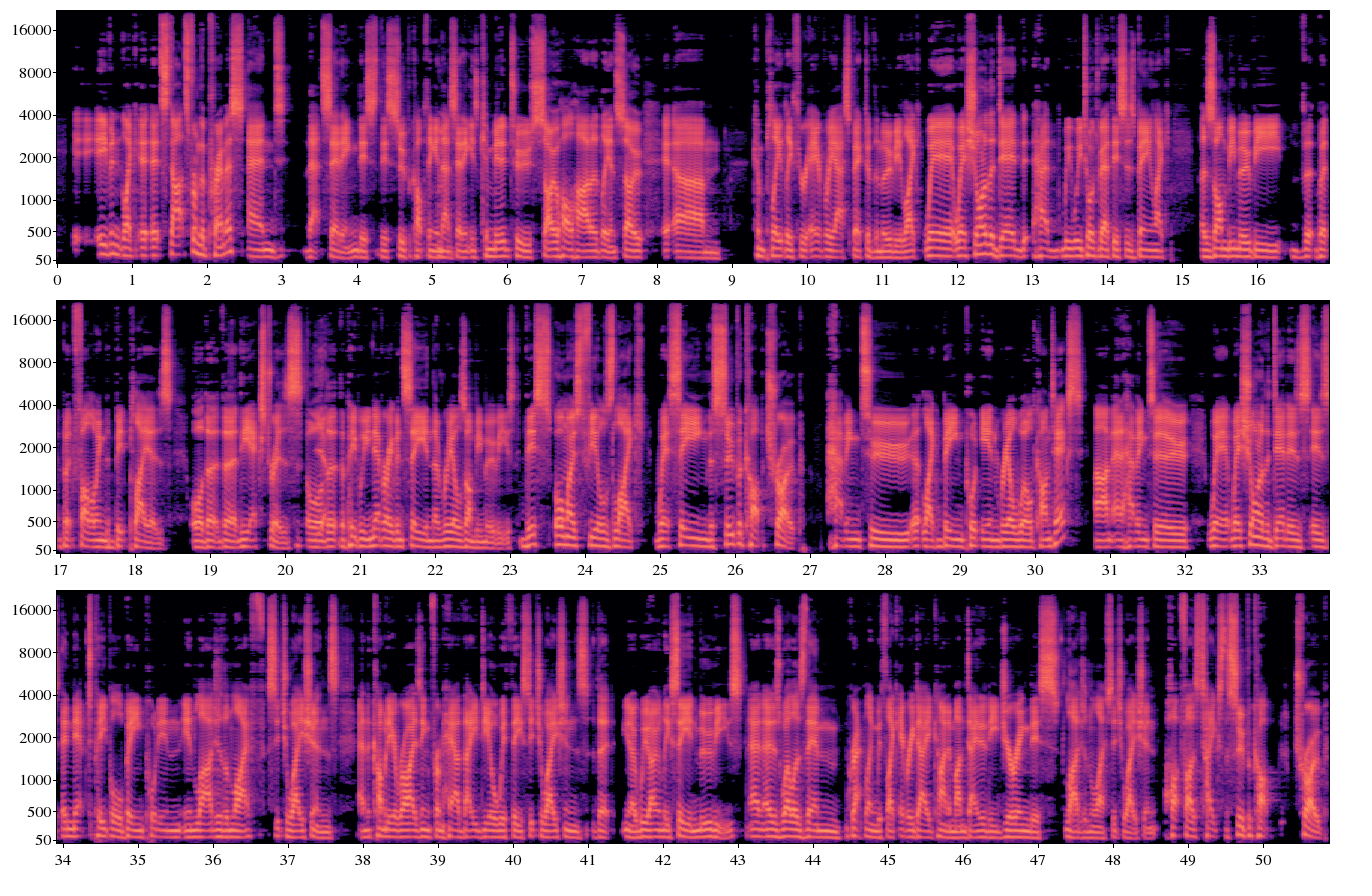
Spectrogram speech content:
even like it, it starts from the premise and that setting, this this super cop thing in Mm. that setting is committed to so wholeheartedly and so um completely through every aspect of the movie. Like where where Shaun of the Dead had we we talked about this as being like a zombie movie that but but following the bit players or the the the extras or Yeah. the, the people you never even see in the real zombie movies. This almost feels like we're seeing the super cop trope having to uh, like being put in real world context um, and having to where where Shaun of the Dead is is inept people being put in in larger than life situations and the comedy arising from how they deal with these situations that you know we only see in movies and as well as them grappling with like everyday kind of mundanity during this larger than life situation. Hot Fuzz takes the super cop trope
